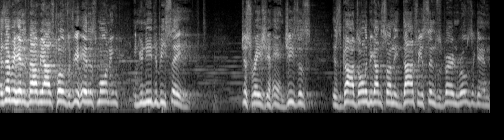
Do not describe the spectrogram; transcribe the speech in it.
As every head is bowed, every eyes closed, if you're here this morning and you need to be saved, just raise your hand. Jesus is God's only begotten Son. He died for your sins, was buried, and rose again.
